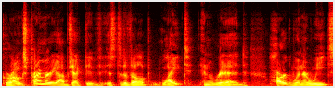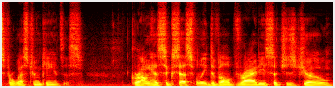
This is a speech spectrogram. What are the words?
Guorong's primary objective is to develop white and red hard winter wheats for western Kansas. Guorong has successfully developed varieties such as Joe,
